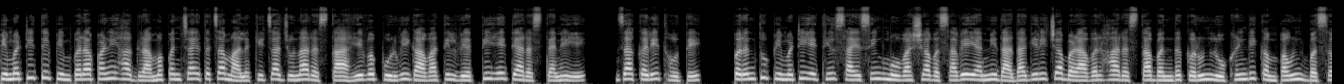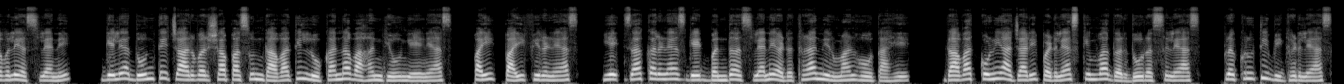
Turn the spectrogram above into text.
पिमटी ते पिंपरापाणी हा ग्रामपंचायतचा मालकीचा जुना रस्ता आहे व पूर्वी गावातील व्यक्ती हे त्या रस्त्याने ये जा करीत होते परंतु पिमटी येथील सायसिंग मोवाशा वसावे यांनी दादागिरीच्या बळावर हा रस्ता बंद करून लोखंडी कंपाऊंड बसवले असल्याने गेल्या दोन ते चार वर्षापासून गावातील लोकांना वाहन घेऊन येण्यास पायी पायी फिरण्यास ये जा करण्यास गेट बंद असल्याने अडथळा निर्माण होत आहे. गावात कोणी आजारी पडल्यास किंवा गर्दोर असल्यास प्रकृती बिघडल्यास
